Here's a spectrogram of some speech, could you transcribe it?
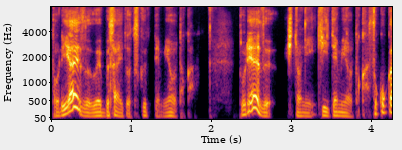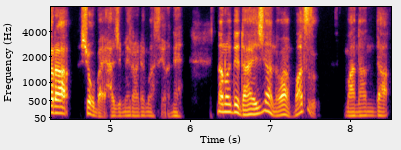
とりあえずウェブサイト作ってみようとか、とりあえず人に聞いてみようとか、そこから商売始められますよね。なので大事なのは、まず学んだ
